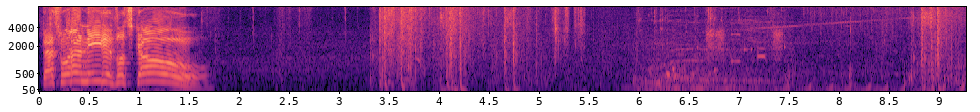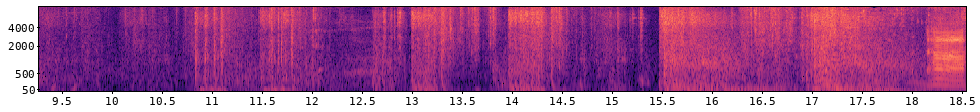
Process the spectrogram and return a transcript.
That's what I needed! Let's go! Uh,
